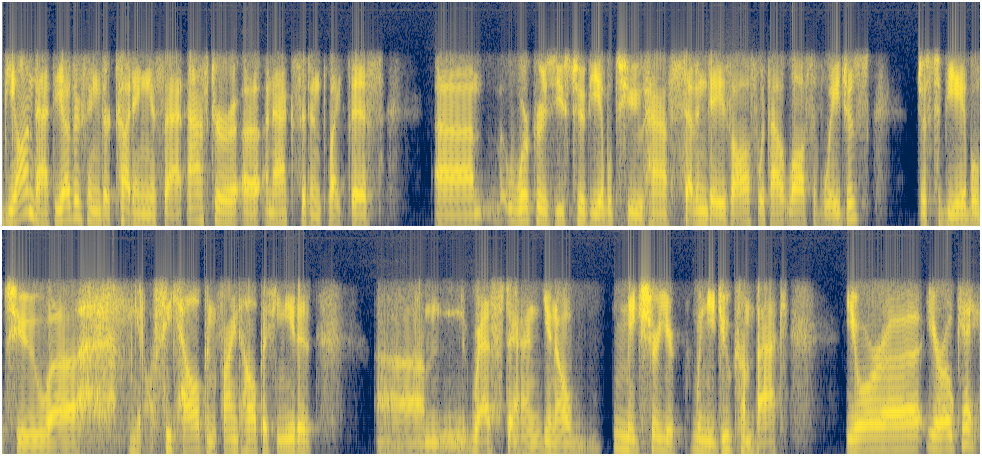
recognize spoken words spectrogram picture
beyond that, the other thing they're cutting is that after uh, an accident like this, um, workers used to be able to have seven days off without loss of wages just to be able to uh, you know seek help and find help if you needed um, rest and you know make sure you're when you do come back you're uh, you're okay.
